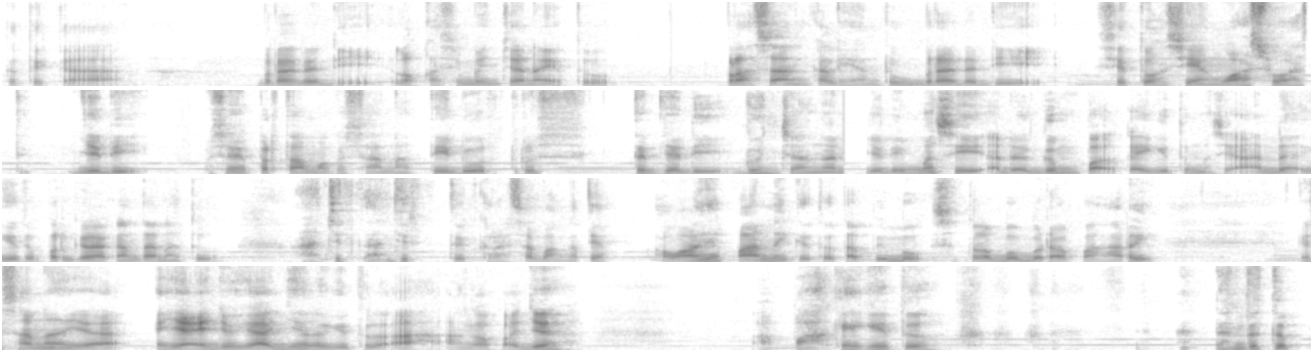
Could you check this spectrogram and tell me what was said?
ketika berada di lokasi bencana itu perasaan kalian tuh berada di situasi yang was-was. Jadi saya pertama ke sana tidur terus terjadi goncangan jadi masih ada gempa kayak gitu masih ada gitu pergerakan tanah tuh anjir anjir itu kerasa banget ya. Awalnya panik gitu tapi setelah beberapa hari ke sana ya eh ya enjoy aja lah gitu ah anggap aja apa kayak gitu. Dan tetap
